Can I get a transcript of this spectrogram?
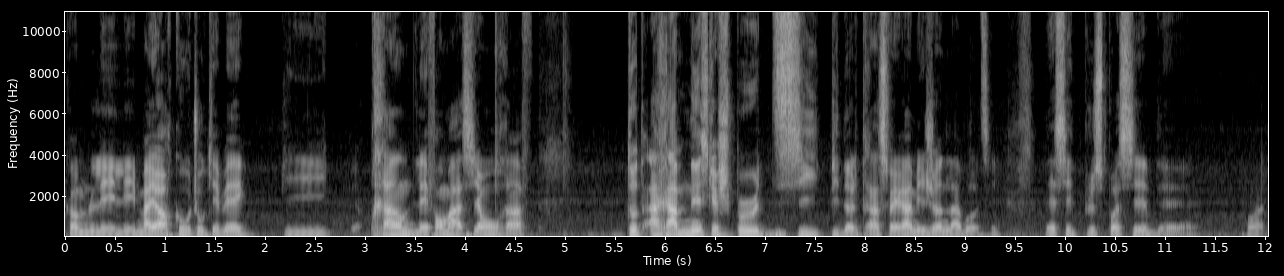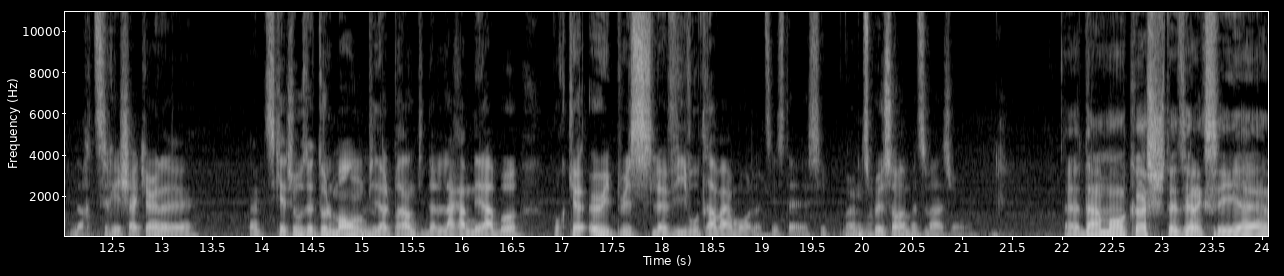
comme les, meilleurs coachs au Québec, puis prendre l'information, tout à ramener ce que je peux d'ici, puis de le transférer à mes jeunes là-bas, d'essayer le plus possible de, de retirer chacun un petit quelque chose de tout le monde, puis de le prendre, puis de le ramener là-bas pour qu'eux, ils puissent le vivre au travers moi. C'est un petit peu ça ma motivation. Euh, dans mon cas, je te dirais que c'est euh,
